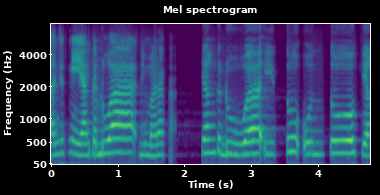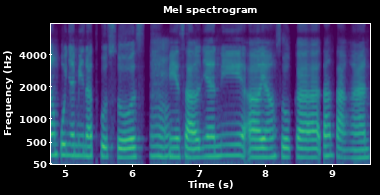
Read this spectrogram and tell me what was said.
lanjut nih. Yang kedua di mana kak? Yang kedua itu untuk yang punya minat khusus. Hmm. Misalnya nih eh, yang suka tantangan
